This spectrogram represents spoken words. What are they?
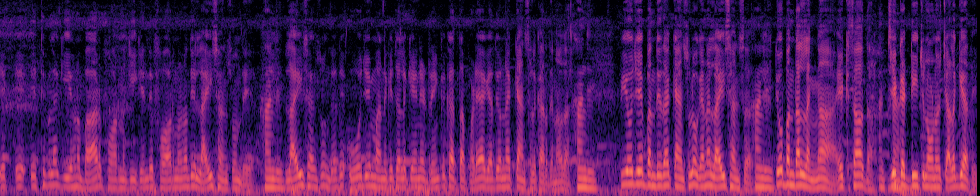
ਇੱਥੇ ਭਲਾ ਕੀ ਹੈ ਹੁਣ ਬਾਹਰ ਫੋਰਨ ਕੀ ਕਹਿੰਦੇ ਫੋਰਨ ਉਹਨਾਂ ਦੇ ਲਾਇਸੈਂਸ ਹੁੰਦੇ ਆ। ਹਾਂਜੀ। ਲਾਇਸੈਂਸ ਹੁੰਦੇ ਆ ਤੇ ਉਹ ਜੇ ਮੰਨ ਕੇ ਚੱਲ ਕਿਸੇ ਨੇ ਡਰਿੰਕ ਕਰਤਾ ਫੜਿਆ ਗਿਆ ਤੇ ਉਹਨੇ ਕੈਨਸਲ ਕਰ ਦੇਣਾ ਉਹਦਾ। ਹਾਂਜੀ। ਵੀ ਉਹ ਜੇ ਬੰਦੇ ਦਾ ਕੈਨਸਲ ਹੋ ਗਿਆ ਨਾ ਲਾਇਸੈਂਸ ਹਾਂਜੀ। ਤੇ ਉਹ ਬੰਦਾ ਲੰਗਾ ਇੱਕ ਹਿਸਾਬ ਦਾ ਜੇ ਅੱਛਾ। ਗੱਡੀ ਚਲਾਉਣੋਂ ਚੱਲ ਗਿਆ ਤੇ।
